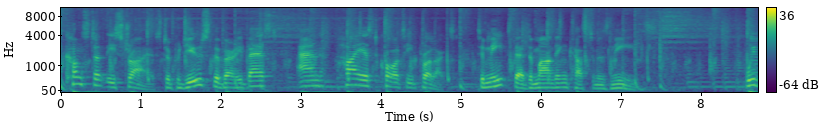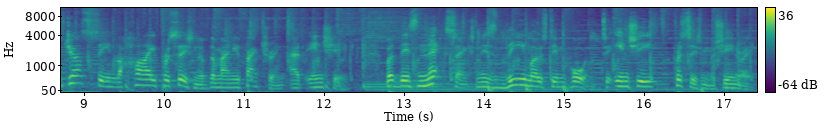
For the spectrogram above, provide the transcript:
constantly strives to produce the very best and highest quality products to meet their demanding customers' needs. We've just seen the high precision of the manufacturing at Yinsh, but this next section is the most important to Yinsh Precision Machinery.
